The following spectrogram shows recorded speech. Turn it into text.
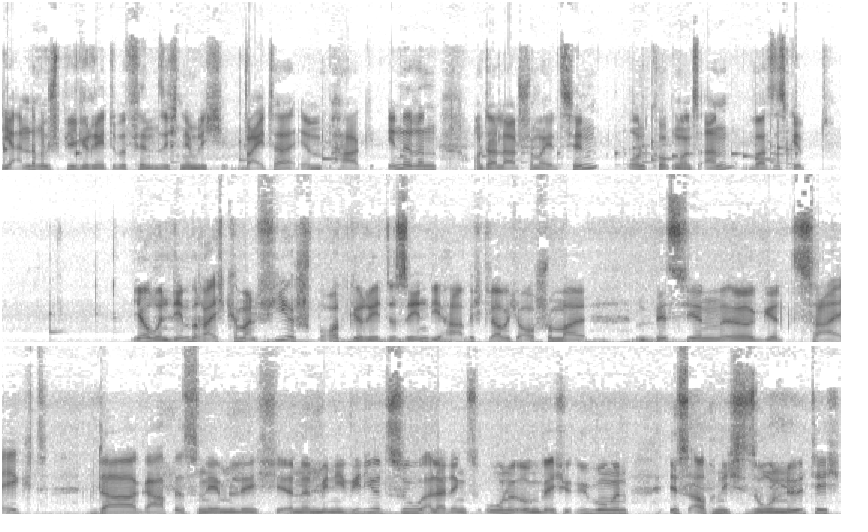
Die anderen Spielgeräte befinden sich nämlich weiter im Parkinneren und da latschen wir jetzt hin und gucken uns an, was es gibt. Jo, in dem Bereich kann man vier Sportgeräte sehen. Die habe ich, glaube ich, auch schon mal ein bisschen äh, gezeigt. Da gab es nämlich ein Mini-Video zu, allerdings ohne irgendwelche Übungen. Ist auch nicht so nötig.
